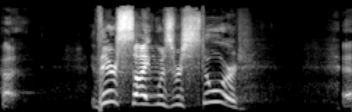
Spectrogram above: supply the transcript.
Uh, their sight was restored. Uh,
